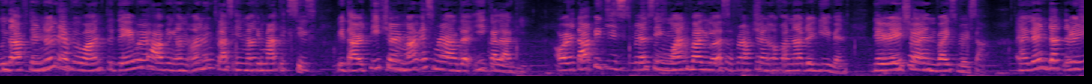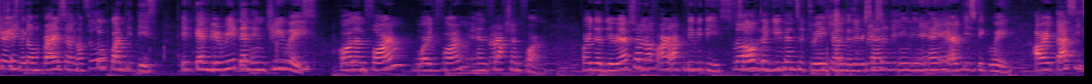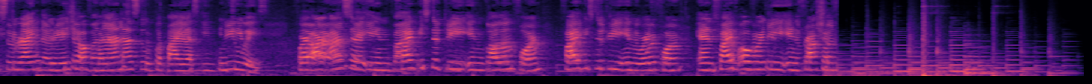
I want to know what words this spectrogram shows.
Good afternoon, everyone. Today we're having an online class in Mathematics 6 with our teacher, Ma'am Esmeralda E. Calagi. Our topic is expressing one value as a fraction of another given, the ratio and vice versa. I learned that the ratio is the comparison of two quantities. It can be written in three ways, column form, word form, and fraction form. For the direction of our activity, solve the given situation that presented in, in any artistic way. Our task is to write the ratio of bananas to papayas in, three ways. For our answer in 5 is to 3 in column form, 5 is to 3 in word form, and 5 over 3 in fraction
